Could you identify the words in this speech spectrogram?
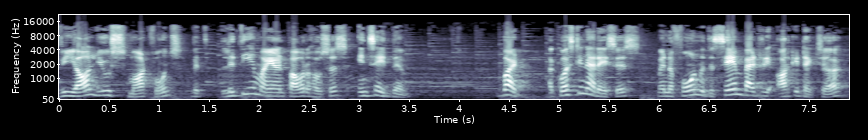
We all use smartphones with lithium ion powerhouses inside them. But a question arises when a phone with the same battery architecture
